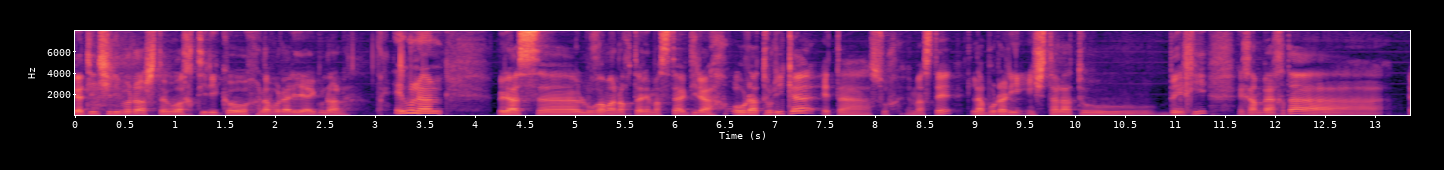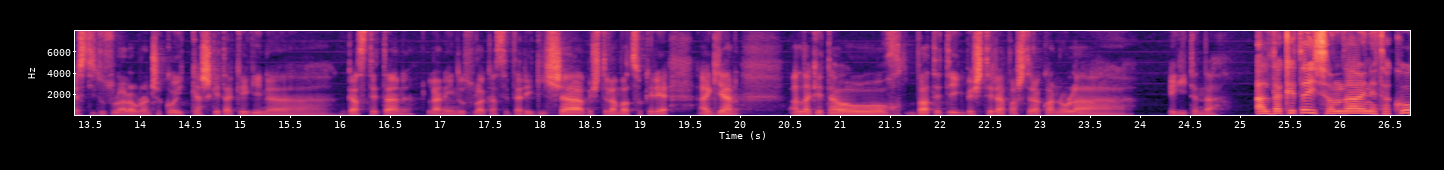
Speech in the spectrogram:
Gatin txiliborost, uartiriko laboraria egunan. Egunan. Beraz, uh, lugaman orten emazteak dira oraturik eta zu, emazte, laborari instalatu berri. Egan behar da, ez dituzula, laborantxako ikasketak egin uh, gaztetan, lan egin duzula gazetari gisa, beste lan batzuk ere agian. Aldaketa batetik bestera pasterakoan nola egiten da? Aldaketa izan da enetako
